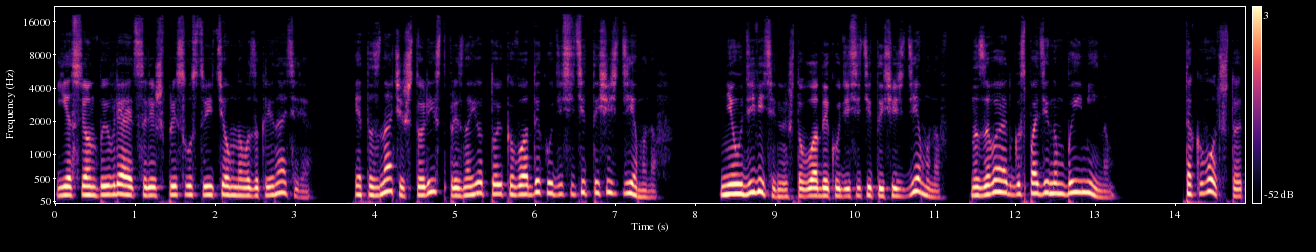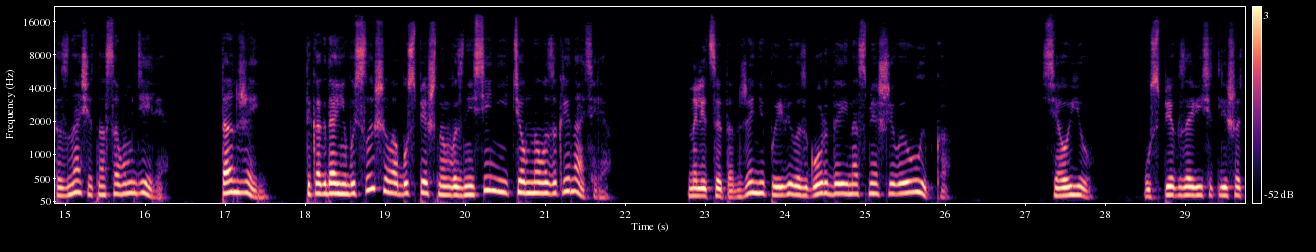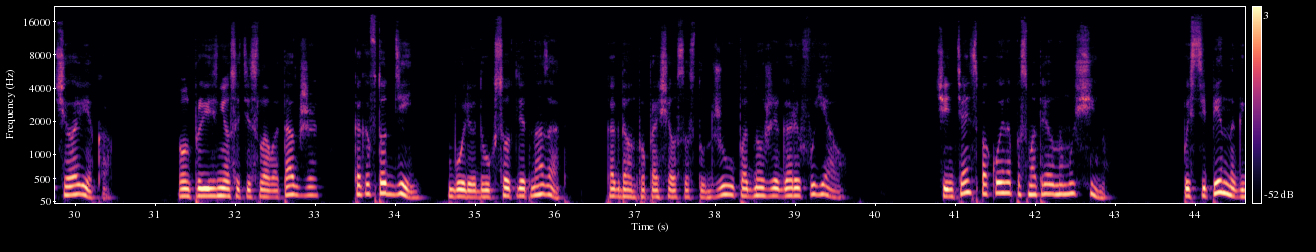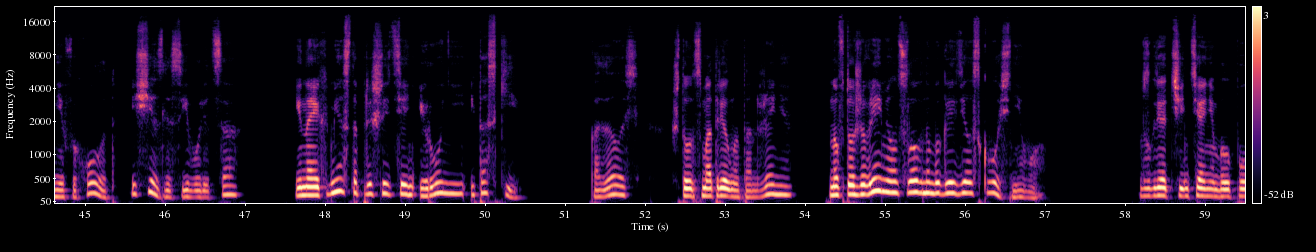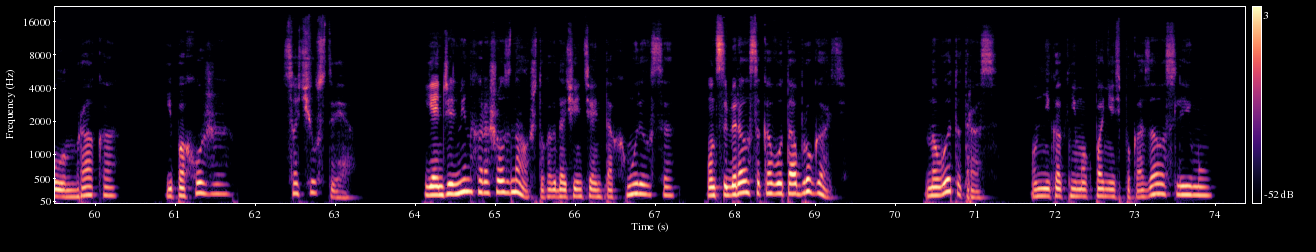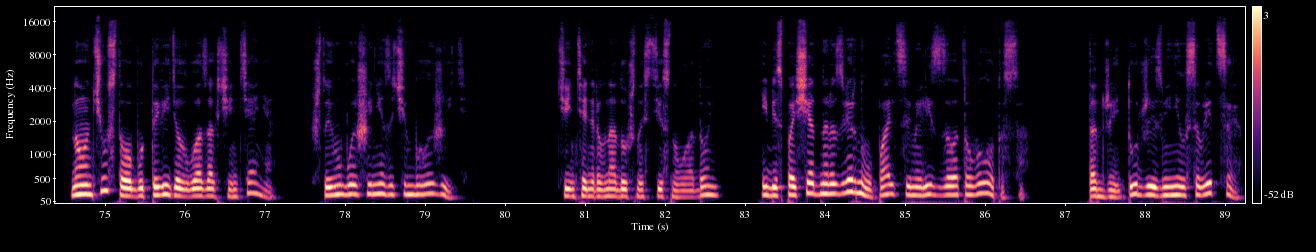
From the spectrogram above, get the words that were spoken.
«Если он появляется лишь в присутствии темного заклинателя, это значит, что лист признает только владыку десяти тысяч демонов. Неудивительно, что владыку десяти тысяч демонов называют господином Баймином. Так вот, что это значит на самом деле. Танжень, ты когда-нибудь слышал об успешном вознесении темного заклинателя? На лице Танжени появилась гордая и насмешливая улыбка. Сяою, успех зависит лишь от человека. Он произнес эти слова так же, как и в тот день, более двухсот лет назад, когда он попрощался с Тунджу у подножия горы Фуяо. Чинтянь спокойно посмотрел на мужчину. Постепенно гнев и холод исчезли с его лица, и на их место пришли тень иронии и тоски. Казалось, что он смотрел на Танженя, но в то же время он словно бы глядел сквозь него. Взгляд Чинтяня был полон мрака и, похоже, сочувствия. Ян Джельмин хорошо знал, что когда Чинтянь так хмурился, он собирался кого-то обругать. Но в этот раз он никак не мог понять, показалось ли ему, но он чувствовал, будто видел в глазах Чинтяня что ему больше незачем было жить. Чинтянь равнодушно стиснул ладонь и беспощадно развернул пальцами лист золотого лотоса. Танжень тут же изменился в лице.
